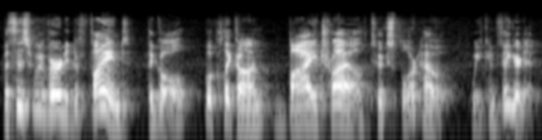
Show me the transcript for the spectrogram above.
But since we've already defined the goal, we'll click on Buy Trial to explore how we configured it.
